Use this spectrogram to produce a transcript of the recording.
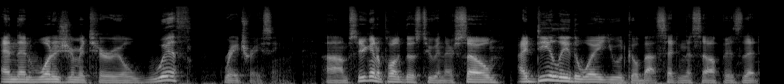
And then what is your material with ray tracing? Um, so you're going to plug those two in there. So ideally, the way you would go about setting this up is that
